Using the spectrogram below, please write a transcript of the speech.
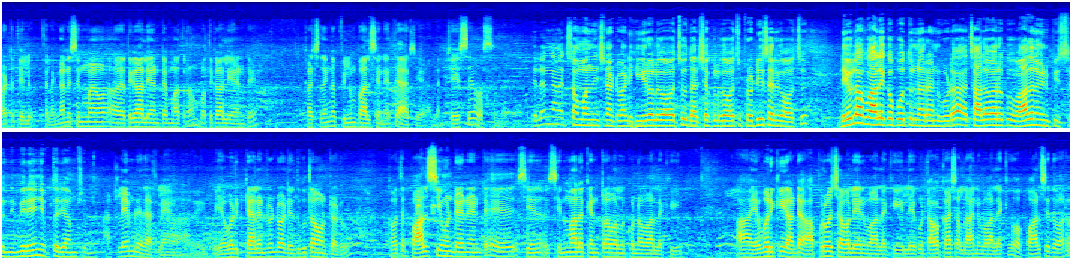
బట్ తెలు తెలంగాణ సినిమా ఎదగాలి అంటే మాత్రం బతకాలి అంటే ఖచ్చితంగా ఫిల్మ్ పాలసీ అనేది తయారు చేయాలి. చేస్తే వస్తుంది. తెలంగాణకు సంబంధించినటువంటి హీరోలు కావచ్చు దర్శకులు కావచ్చు ప్రొడ్యూసర్ కావచ్చు డెవలప్ కాలేకపోతున్నారని కూడా చాలా వరకు వాదన వినిపిస్తుంది. మీరేం చెప్తారు ఈ అంశం? అట్లేం లేదు అట్లేం. ఎవరికి టాలెంట్ ఉంటే వాడు ఎదుగుతూ ఉంటాడు. కాకపోతే పాలసీ ఉంటేనంటే సినిమాలకు ఎంటర్ అవ్వాలనుకున్న వాళ్ళకి ఎవరికి అంటే అప్రోచ్ అవ్వలేని వాళ్ళకి లేకుంటే అవకాశాలు రాని వాళ్ళకి ఒక పాలసీ ద్వారా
